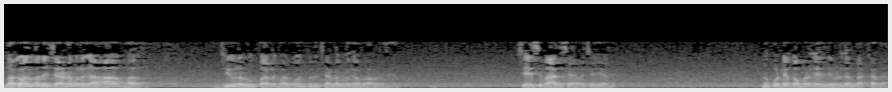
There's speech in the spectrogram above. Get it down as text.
భగవంతుని చరణములుగా జీవుల రూపాలను భగవంతుని చరణములుగా భావన చేయాలి. చేసి వారి సేవ చేయాలి. నువ్వు కొట్టే కొబ్బరికాయ దేవుడికి అంత అక్కల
